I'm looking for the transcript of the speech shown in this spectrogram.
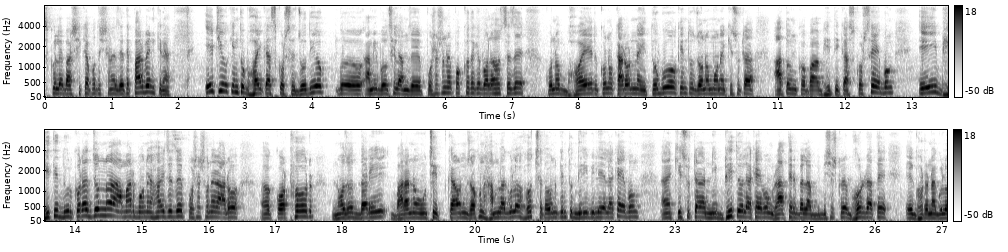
স্কুলে বা শিক্ষা প্রতিষ্ঠানে যেতে পারবেন কিনা এটিও কিন্তু ভয় কাজ করছে। যদিও আমি বলছিলাম যে প্রশাসনের পক্ষ থেকে বলা হচ্ছে যে কোনো ভয়ের কোনো কারণ নেই, তবুও কিন্তু জনমনে কিছুটা আতঙ্ক বা ভীতি কাজ করছে এবং এই ভীতি দূর করার জন্য আমার মনে হয় যে যে প্রশাসনের আরও কঠোর নজরদারি বাড়ানো উচিত। কারণ যখন হামলাগুলো হচ্ছে, তখন কিন্তু নিরিবিলি এলাকা এবং কিছুটা নিভৃত এলাকা এবং রাতের বেলা, বিশেষ করে ভোর রাতে এই ঘটনাগুলো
